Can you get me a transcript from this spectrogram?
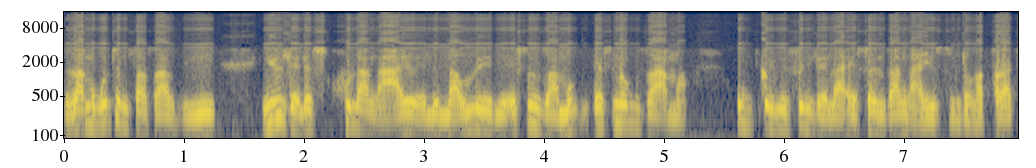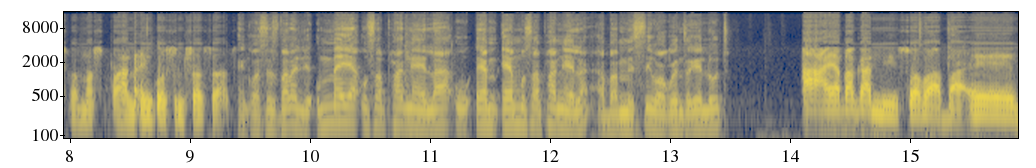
Ndizama ukuthi msasazi yindlela esikhula ngayo elulawulweni esizama esinokuzama ukuqinisa indlela esenza ngayo izinto ngaphakathi kwamasipala enkosi msasazi. Enkosi sivala nje umeya usaphangela uMM usaphangela abamisiwa kwenzeke lutho. Hayi abakamiswa baba eh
